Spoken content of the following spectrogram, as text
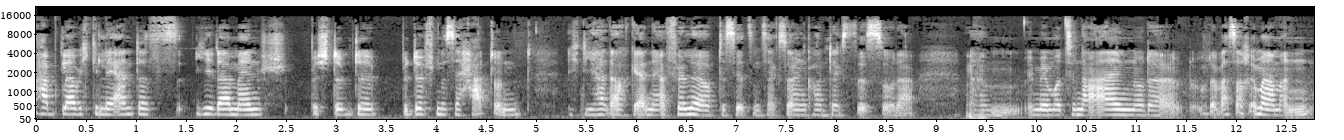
habe, glaube ich, gelernt, dass jeder Mensch bestimmte Bedürfnisse hat und ich die halt auch gerne erfülle, ob das jetzt im sexuellen Kontext ist oder mhm. ähm, im emotionalen oder, oder was auch immer man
